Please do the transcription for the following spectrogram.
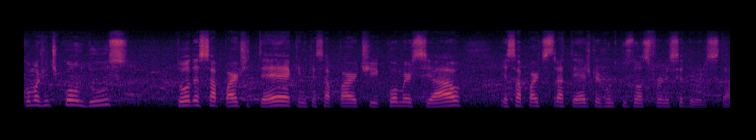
como a gente conduz toda essa parte técnica, essa parte comercial e essa parte estratégica junto com os nossos fornecedores. Tá?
